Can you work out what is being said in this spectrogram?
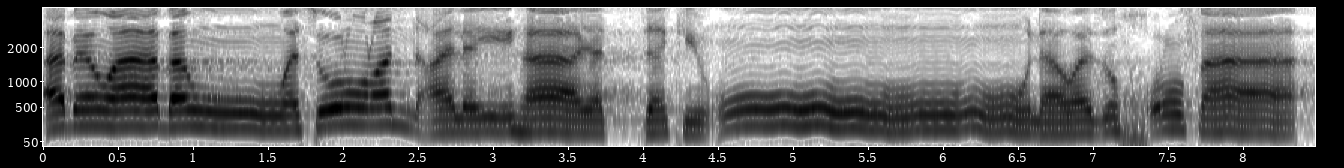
أبوابا وسررا عليها يتكئون وزخرفا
